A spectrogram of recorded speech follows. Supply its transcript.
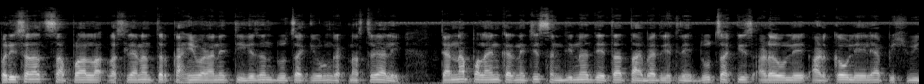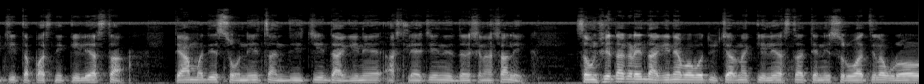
परिसरात सापळा रचल्यानंतर काही वेळाने तिघेजण दुचाकीवरून घटनास्थळी आले. त्यांना पलायन करण्याची संधी न देता ताब्यात घेतले. दुचाकीस अडवले अडकवलेल्या पिशवीची तपासणी केली असता त्यामध्ये सोने चांदीची दागिने असल्याचे निदर्शनास आले. संशयिताकडे दागिन्याबाबत विचारणा केली असता त्यांनी सुरुवातीला उडवा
